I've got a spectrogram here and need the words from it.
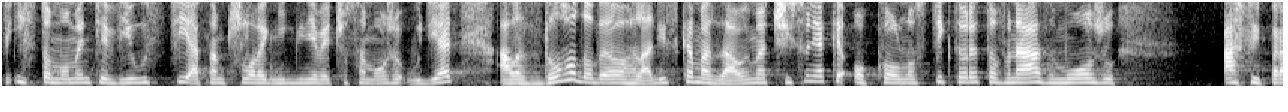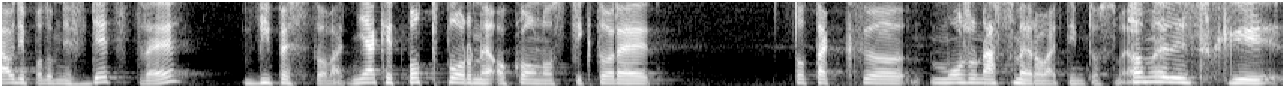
v istom momente vyústi a tam človek nikdy nevie, čo sa môže udiať. Ale z dlhodobého hľadiska ma zaujíma, či sú nejaké okolnosti, ktoré to v nás môžu asi pravdepodobne v detstve vypestovať. Nejaké podporné okolnosti, ktoré to tak e, môžu nasmerovať týmto smerom. Americký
